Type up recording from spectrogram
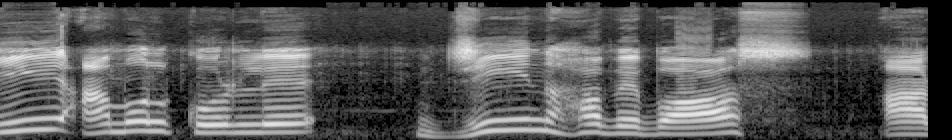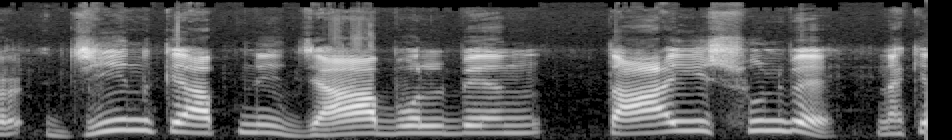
কি আমল করলে জিন হবে, বস? আর জিনকে আপনি যা বলবেন তাই শুনবে, নাকি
